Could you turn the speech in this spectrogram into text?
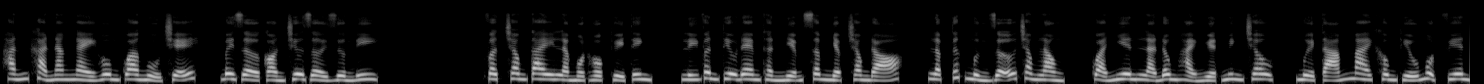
Hắn khả năng ngày hôm qua ngủ trễ, bây giờ còn chưa rời giường đi. Vật trong tay là một hộp thủy tinh, Lý Vân Tiêu đem thần niệm xâm nhập trong đó, lập tức mừng rỡ trong lòng, quả nhiên là Đông Hải Nguyệt Minh Châu, 18 mai không thiếu một viên.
